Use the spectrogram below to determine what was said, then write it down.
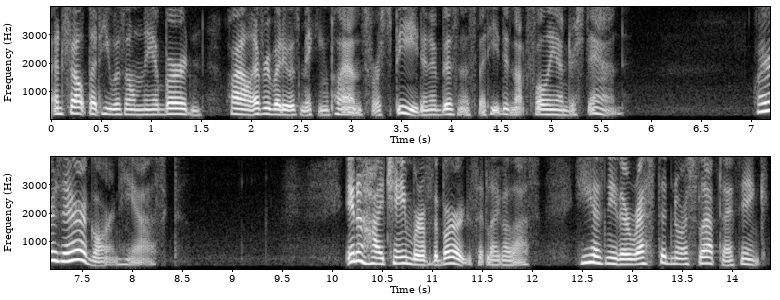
and felt that he was only a burden, while everybody was making plans for speed in a business that he did not fully understand. "Where is Aragorn?" he asked. "In a high chamber of the Burg," said Legolas. "He has neither rested nor slept, I think.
